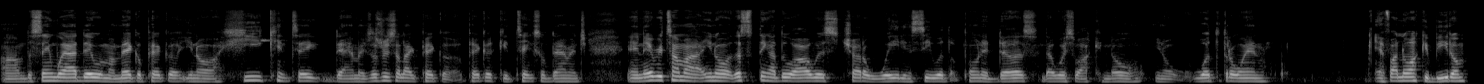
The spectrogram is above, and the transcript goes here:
Um, the same way I did with my Mega P.E.K.K.A., you know, he can take damage. That's what I like P.E.K.K.A. P.E.K.K.A. can take some damage. And every time I, you know, that's the thing I do. I always try to wait and see what the opponent does. That way so I can know, you know, what to throw in. If I know I can beat them,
